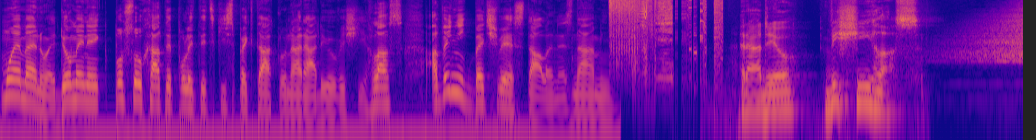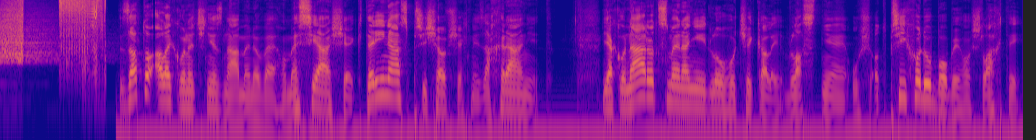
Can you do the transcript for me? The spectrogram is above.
Moje jméno je Dominik, posloucháte politický spektákl na rádiu Vyšší hlas a vyník Bečvě je stále neznámý. Rádio Vyšší hlas. Za to ale konečně známe nového mesiáše, který nás přišel všechny zachránit. Jako národ jsme na něj dlouho čekali, vlastně už od příchodu Bobbyho šlachty.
